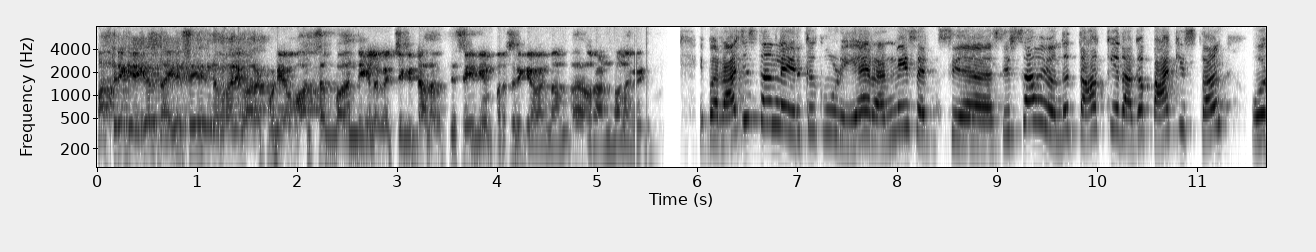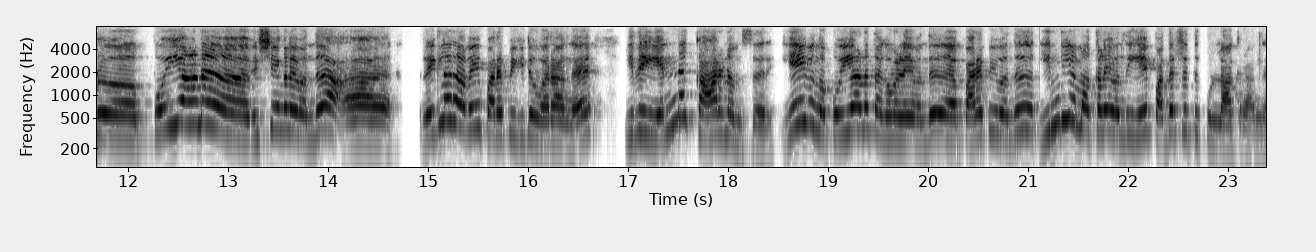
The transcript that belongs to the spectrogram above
பத்திரிகைகள் தயவு செய்து இந்த மாதிரி வரக்கூடிய வாட்ஸ்அப் வதந்திகளை வச்சுக்கிட்டு அதை வச்சு செய்தியும் பிரசுரிக்க வேண்டாம் தான் ஒரு அன்பான வேண்டுகோள். இப்ப ராஜஸ்தான்ல இருக்கக்கூடிய ரன்வே சிர்சாவை வந்து தாக்கியதாக பாகிஸ்தான் ஒரு பொய்யான விஷயங்களை வந்து ரெகுலராவே பரப்பிக்கிட்டு வராங்க. இது என்ன காரணம் சார்? ஏன் இவங்க பொய்யான தகவலை வந்து பரப்பி வந்து இந்திய மக்களை வந்து ஏன் பதற்றத்துக்கு உள்ளாக்குறாங்க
